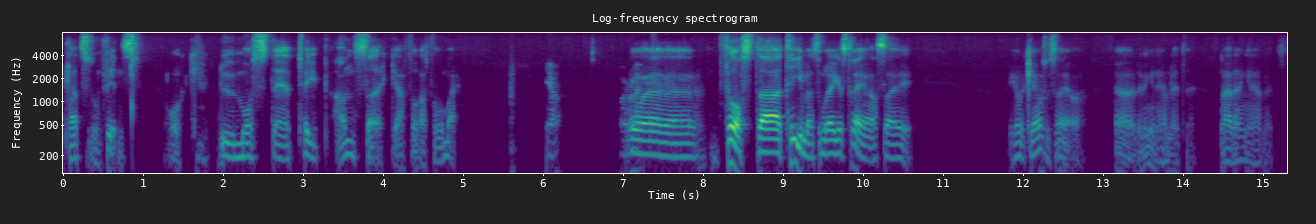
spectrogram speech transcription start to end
platser som finns och du måste typ ansöka för att få vara med. Ja. Right. Och, eh, första teamen som registrerar sig, det kan jag också säga, ja, det är ingen hemlighet. Nej, det är ingen hemlighet.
